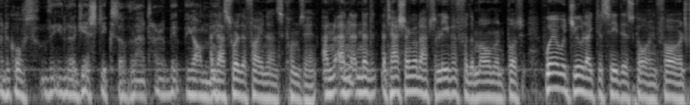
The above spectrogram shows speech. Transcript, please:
And of course, the logistics of that are a bit beyond me. And that's where the finance comes in. And, and, and Natasha, I'm going to have to leave it for the moment, but where would you like to see this going forward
